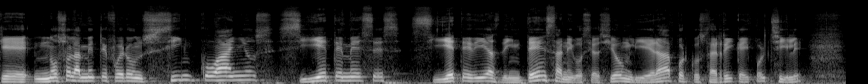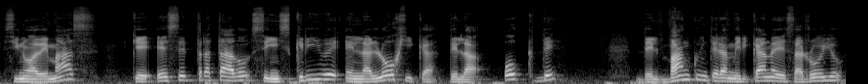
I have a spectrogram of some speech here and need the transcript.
que no solamente fueron cinco años, siete meses, siete días de intensa negociación liderada por Costa Rica y por Chile, sino además que ese tratado se inscribe en la lógica de la OCDE, del Banco Interamericano de Desarrollo,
